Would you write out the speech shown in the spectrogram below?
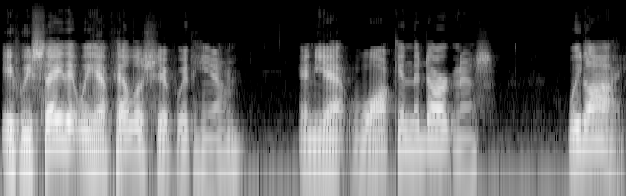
If we say that we have fellowship with him and yet walk in the darkness, we lie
